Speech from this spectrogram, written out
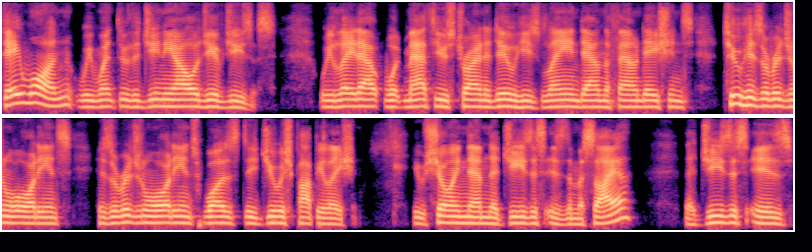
Day one, we went through the genealogy of Jesus. We laid out what Matthew's trying to do. He's laying down the foundations to his original audience. His original audience was the Jewish population. He was showing them that Jesus is the Messiah, that Jesus is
